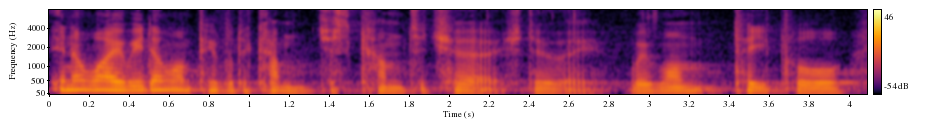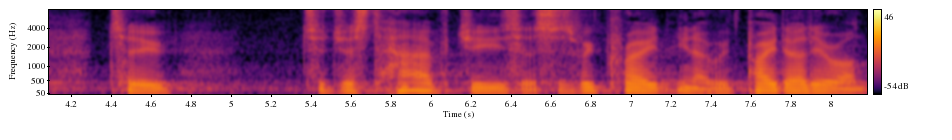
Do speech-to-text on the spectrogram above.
in a way, we don't want people to come just come to church, do we? We want people to to just have Jesus, as we prayed, you know, we prayed earlier on,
